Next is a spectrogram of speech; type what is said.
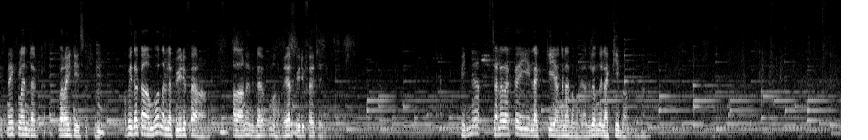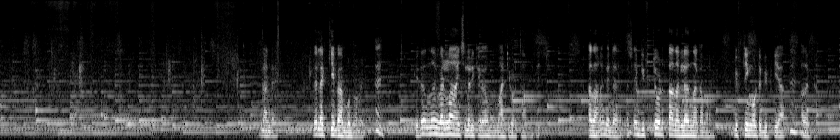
ഈ സ്നേക് പ്ലാന്റ് ഒക്കെ വെറൈറ്റീസ് അപ്പൊ അപ്പോൾ ഇതൊക്കെ ആകുമ്പോൾ നല്ല പ്യൂരിഫയർ ആണ്. അതാണ് ഇതിന്റെ ഗുണം. എയർ പ്യൂരിഫൈ ചെയ്യും. പിന്നെ ചിലതൊക്കെ ഈ ലക്കി അങ്ങനെ എന്താ പറയുക അതിലൊന്ന് ലക്കി ബാമ്പു ഇത് ലക്കി ബാമ്പു എന്ന് പറയും. ഇതൊന്ന് വെള്ളം ആഴ്ചയിലൊരിക്കലും ഒന്ന് മാറ്റി കൊടുത്താൽ മതി. അതാണ് ഇതിന്റെ പക്ഷേ ഗിഫ്റ്റ് കൊടുത്താൽ നല്ലതെന്നൊക്കെ പറയും ഗിഫ്റ്റ് ഇങ്ങോട്ട് കിട്ടിയ അതൊക്കെ.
